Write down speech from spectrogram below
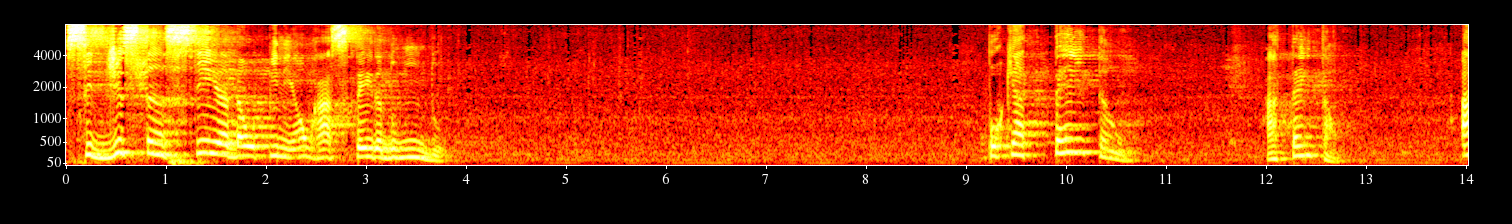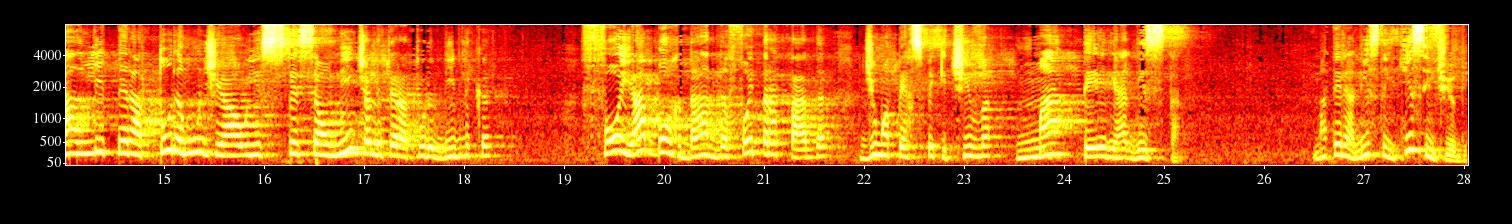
se distancia da opinião rasteira do mundo. Porque até então, até então, a literatura mundial e especialmente a literatura bíblica foi abordada, foi tratada de uma perspectiva materialista. Materialista em que sentido?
